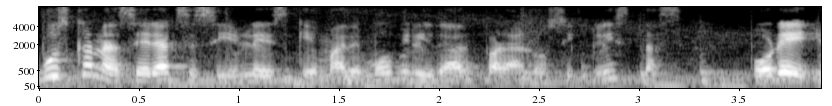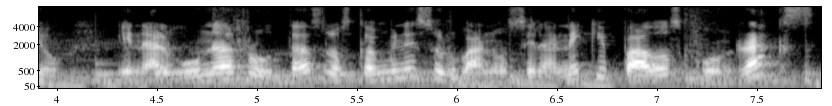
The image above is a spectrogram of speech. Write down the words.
buscan hacer accesible esquema de movilidad para los ciclistas. Por ello, en algunas rutas los camiones urbanos serán equipados con racks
